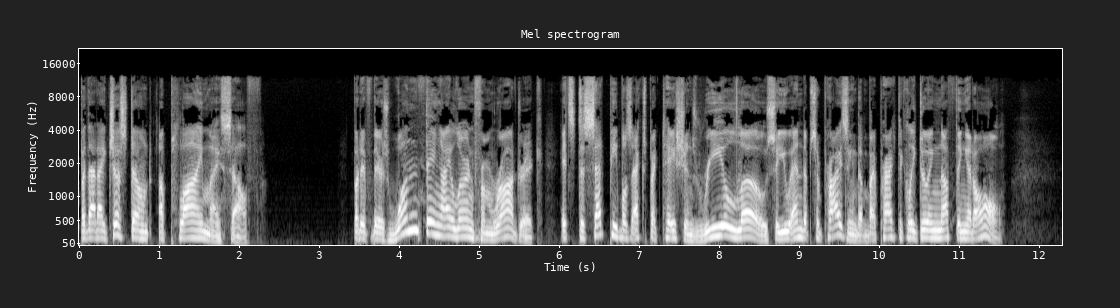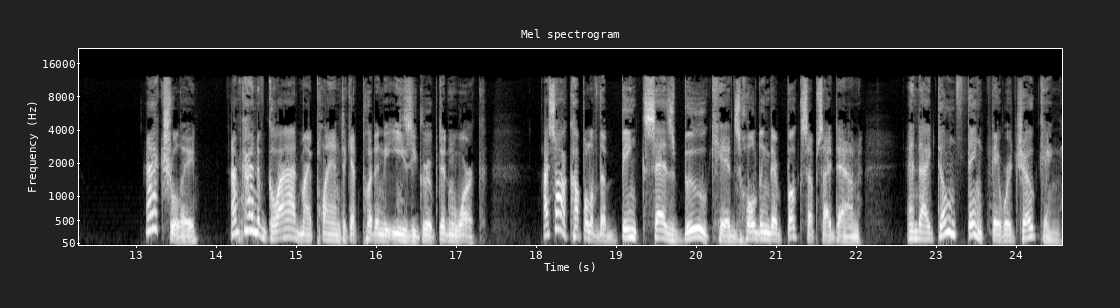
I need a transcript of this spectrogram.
but that I just don't apply myself. But if there's one thing I learned from Roderick, it's to set people's expectations real low so you end up surprising them by practically doing nothing at all. Actually, I'm kind of glad my plan to get put in the easy group didn't work. I saw a couple of the Bink Says Boo kids holding their books upside down, and I don't think they were joking.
